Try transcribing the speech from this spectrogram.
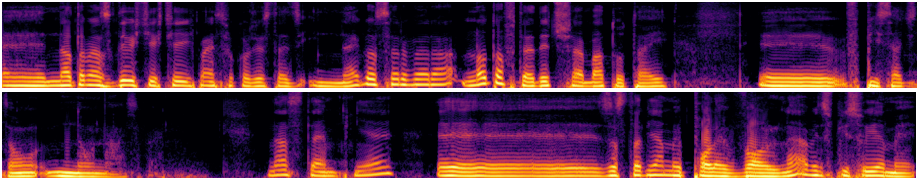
Y, natomiast gdybyście chcieli Państwo korzystać z innego serwera, no to wtedy trzeba tutaj y, wpisać tą inną nazwę. Następnie zostawiamy pole wolne, a więc wpisujemy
